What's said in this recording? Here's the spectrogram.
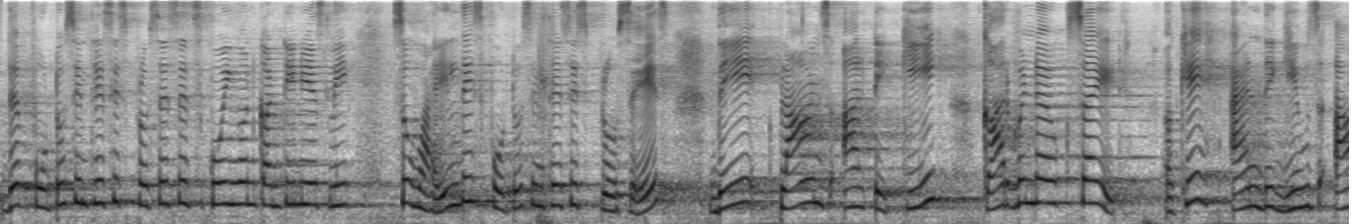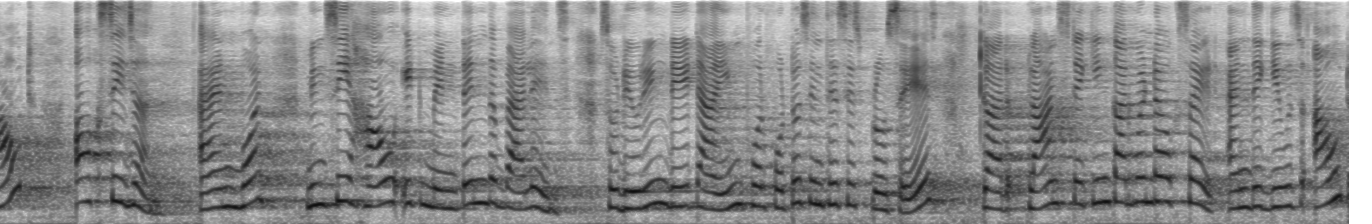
the photosynthesis process is going on continuously. So while this photosynthesis process the plants are taking carbon dioxide okay? And they gives out oxygen and what? Means see how it maintain the balance. So during daytime for photosynthesis process plants taking carbon dioxide and they gives out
